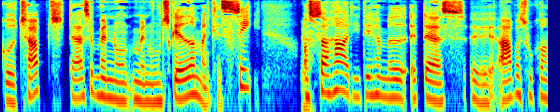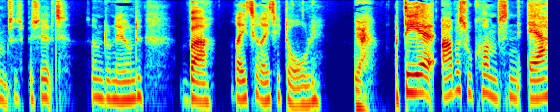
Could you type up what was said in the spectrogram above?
gået tabt. Der er simpelthen nogle, med nogle skader, man kan se. Ja. Og så har de det her med, at deres øh, arbejdsudkommelse specielt, som du nævnte, var rigtig, rigtig dårlig. Ja. Og det er, arbejdsudkommelsen er,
